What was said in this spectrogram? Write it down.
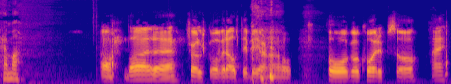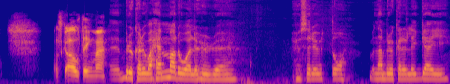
hemma. Ja, då är det folk överallt i byarna och tåg och korps och nej. Man ska allting med. Eh, Brukar du vara hemma då eller hur, eh, hur ser det ut då? När brukar det ligga i,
